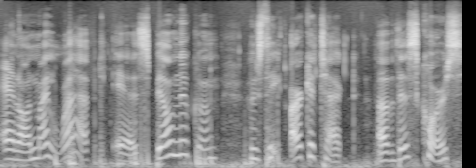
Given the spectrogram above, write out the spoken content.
And on my left is Bill Newcomb, who's the architect of this course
